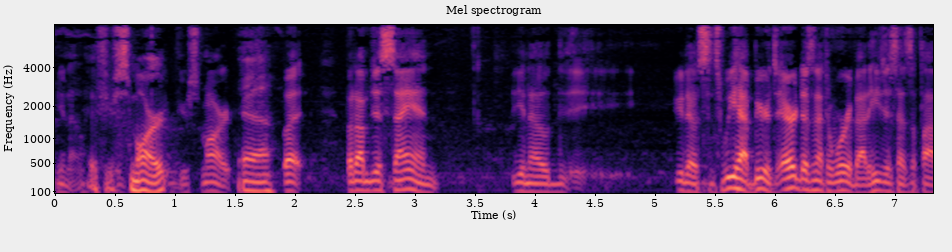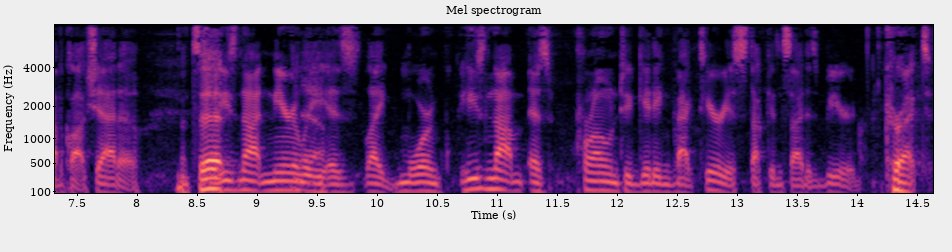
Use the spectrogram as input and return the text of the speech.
you know if you're smart, if you're smart. Yeah. But but I'm just saying, you know, th- you know, since we have beards, Eric doesn't have to worry about it. He just has a five o'clock shadow. that's So it. he's not nearly Yeah. as like more. He's not as prone to getting bacteria stuck inside his beard. Correct.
